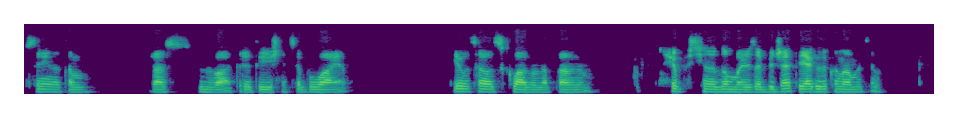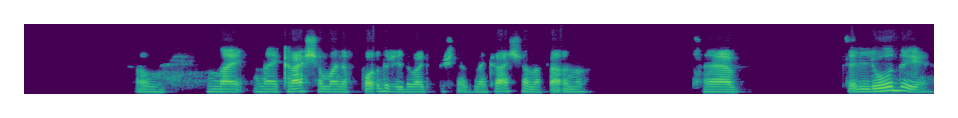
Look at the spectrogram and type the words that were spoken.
все рівно там раз, два-три тижні це буває. І оце от складно, напевно. Що постійно думаєш за бюджет і як зекономити. Ем, най, найкраще в мене в подорожі, давайте почнемо з найкращого, напевно. Це, це люди,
